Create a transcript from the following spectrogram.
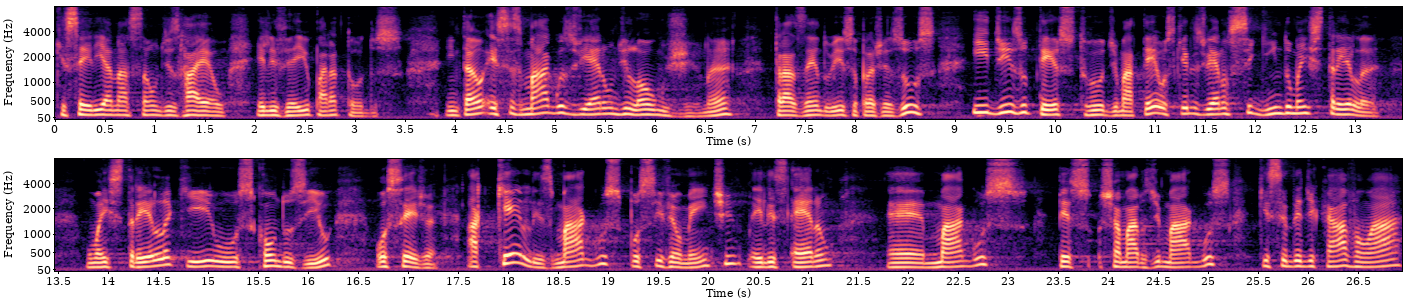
que seria a nação de Israel. Ele veio para todos. Então, esses magos vieram de longe, né? Trazendo isso para Jesus, e diz o texto de Mateus que eles vieram seguindo uma estrela, uma estrela que os conduziu, ou seja, aqueles magos, possivelmente, eles eram é, magos, chamados de magos, que se dedicavam à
